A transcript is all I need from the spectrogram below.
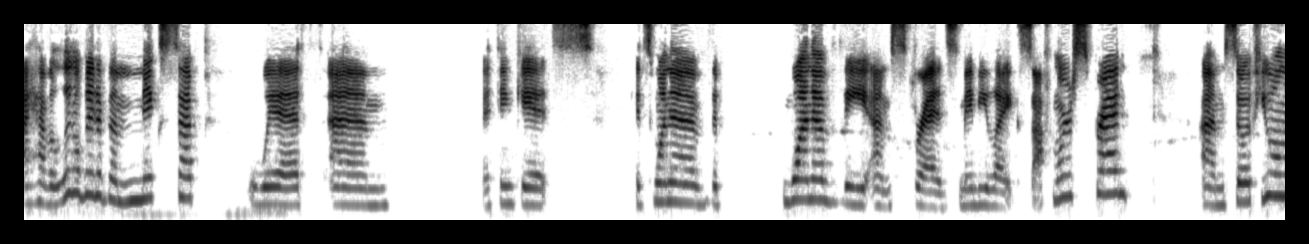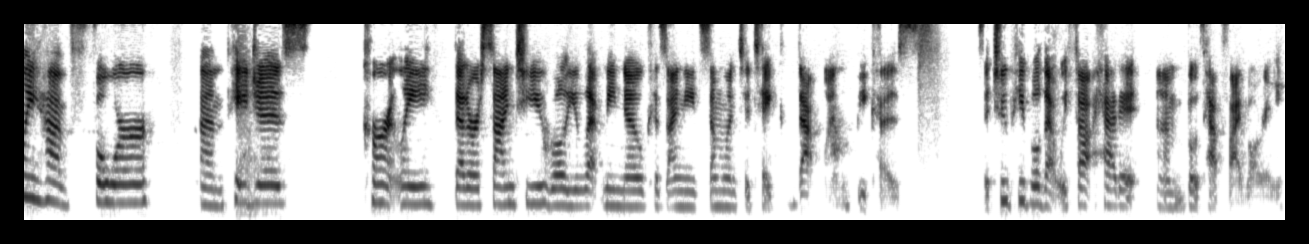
I have a little bit of a mix up with, um, I think it's, it's one of the, one of the um, spreads, maybe like sophomore spread. Um, so if you only have four um, pages currently that are assigned to you, will you let me know because I need someone to take that one because the two people that we thought had it um, both have five already.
